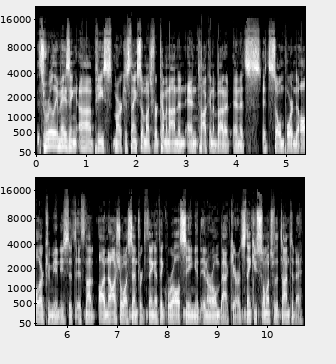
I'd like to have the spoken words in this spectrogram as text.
It's a really amazing uh, piece, Marcus. Thanks so much for coming on and, and talking about it. And it's it's so important to all our communities. It's it's not an Oshawa centric thing. I think we're all seeing it in our own backyards. Thank you so much for the time today.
